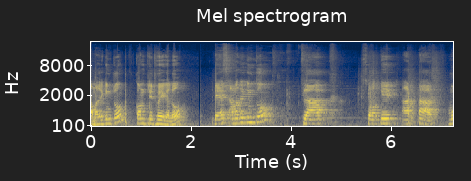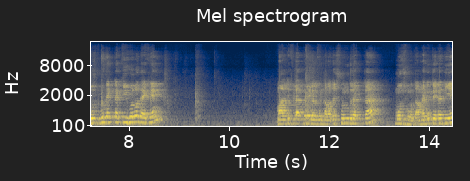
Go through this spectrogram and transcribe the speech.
আমাদের কিন্তু কমপ্লিট হয়ে গেল। ব্যাস, আমাদের কিন্তু ফ্লাগ সকেট আর তার মজবুত একটা কি হলো দেখেন? মাল্টিপ্লাগ হয়ে গেল কিন্তু আমাদের সুন্দর একটা মজবুত। আমরা কিন্তু এটা দিয়ে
